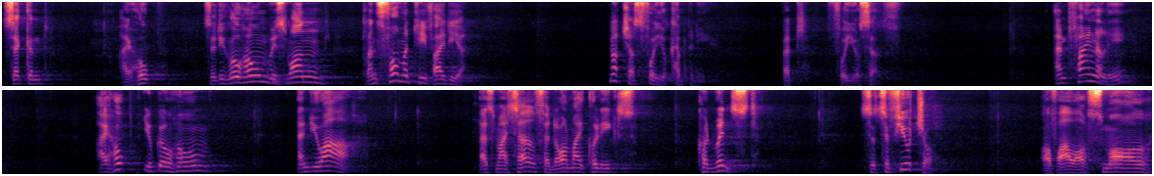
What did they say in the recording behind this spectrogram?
Second, I hope that you go home with one transformative idea, not just for your company, but for yourself. And finally, I hope you go home and you are as myself and all my colleagues, convinced that the future of our small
